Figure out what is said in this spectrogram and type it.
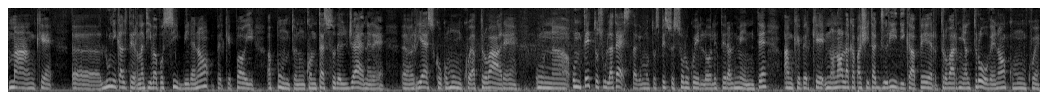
ma anche eh, l'unica alternativa possibile, no? perché poi appunto in un contesto del genere eh, riesco comunque a trovare un, uh, un, tetto sulla testa che molto spesso è solo quello letteralmente anche perché non ho la capacità giuridica per trovarmi altrove no? comunque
